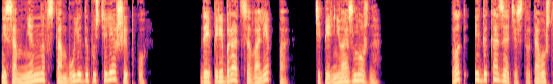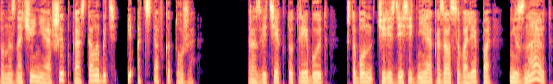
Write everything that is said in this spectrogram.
Несомненно, в Стамбуле допустили ошибку. Да и перебраться в Алеппо теперь невозможно. Вот и доказательство того, что назначение ошибка, а стало быть и отставка тоже. Разве те, кто требует, чтобы он через десять дней оказался в Алеппо, не знают,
